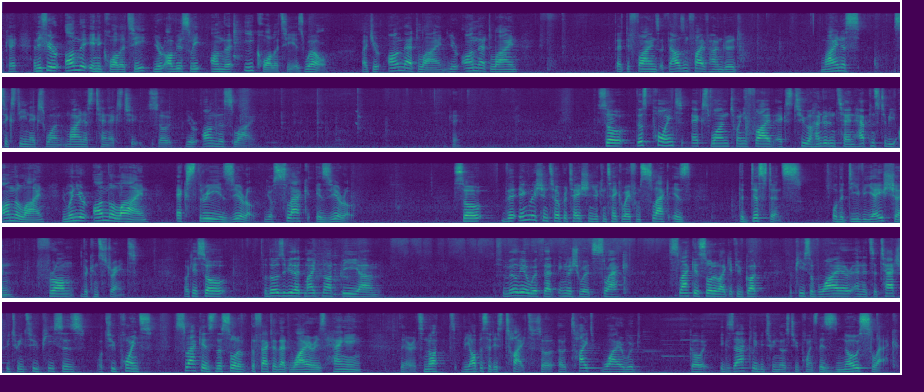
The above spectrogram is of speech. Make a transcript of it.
Okay, and if you're on the inequality, you're obviously on the equality as well. Right, you're on that line, you're on that line that defines 1,500 minus 16x1 minus 10x2. So you're on this line. Okay. So this point, x1, 25, x2, 110, happens to be on the line. And when you're on the line, x3 is 0. Your slack is 0. So the English interpretation you can take away from slack is the distance or the deviation from the constraint. Okay, so for those of you that might not be um, familiar with that English word slack, slack is sort of like if you've got a piece of wire and it's attached between two pieces or two points. Slack is the sort of the fact that that wire is hanging there. It's not, the opposite is tight. So a tight wire would go exactly between those two points. There's no slack.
